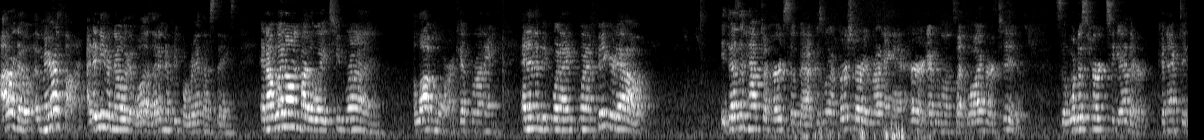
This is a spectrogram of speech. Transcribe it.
I don't know, a marathon. I didn't even know what it was. I didn't know people ran those things. And I went on, by the way, to run a lot more. I kept running. And then the, when I when I figured out it doesn't have to hurt so bad, because when I first started running and it hurt, everyone's like, well, I hurt too. So we'll just hurt together, connected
